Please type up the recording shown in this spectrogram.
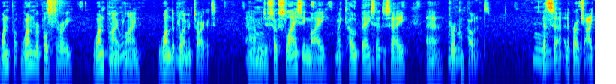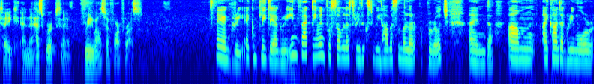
one one repository, one mm-hmm, pipeline, one deployment target. Um, just so slicing my my code base, so to say, uh, per component. That's uh, an approach I take, and it has worked uh, really well so far for us. I agree. I completely agree. In fact, even for serverless 360, we have a similar approach, and uh, um, I can't agree more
